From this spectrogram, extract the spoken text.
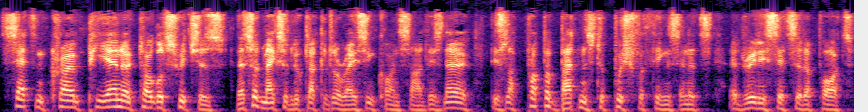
satin chrome piano toggle switches. That's what makes it look like a little racing car inside. There's no, there's like proper buttons to push for things, and it's it really sets it apart.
